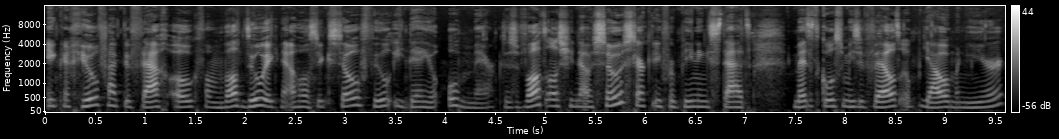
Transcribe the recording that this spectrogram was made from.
ik krijg heel vaak de vraag ook van wat doe ik nou als ik zoveel ideeën opmerk? Dus wat als je nou zo sterk in verbinding staat met het kosmische veld op jouw manier,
